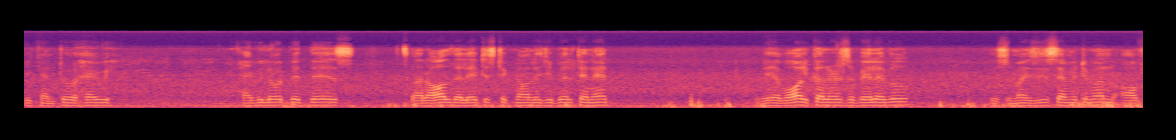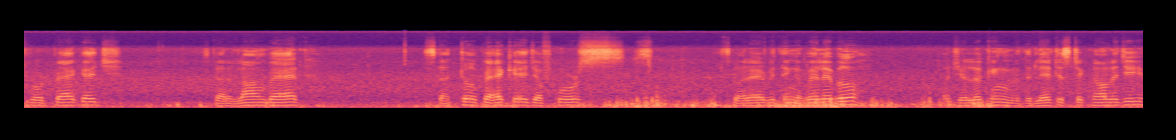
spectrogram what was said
you can tow heavy, heavy load with this. It's got all the latest technology built in it. We have all colors available. This is my Z71 off-road package. It's got a long bed. It's got tow package, of course. It's got everything available. What you're looking with the latest technology,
